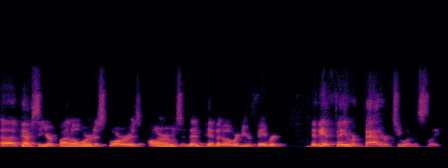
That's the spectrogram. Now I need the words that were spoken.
Uh, Pepsi, your final word as far as arms, and then pivot over to your favorite, maybe a favorite batter too on the slate.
